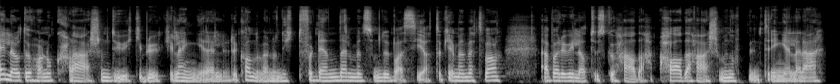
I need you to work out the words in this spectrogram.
Eller at du har noen klær som du ikke bruker lenger, eller det kan jo være noe nytt for den del, men som du bare sier at ok, men vet du hva, jeg bare ville at du skulle ha det, ha det her som en oppmuntring, eller jeg,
